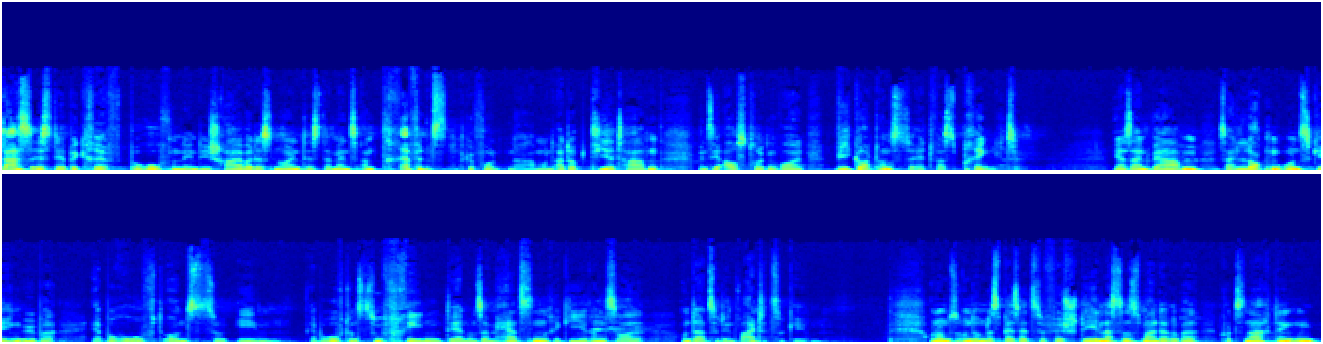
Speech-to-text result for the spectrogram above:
Das ist der Begriff, berufen, den die Schreiber des Neuen Testaments am treffendsten gefunden haben und adoptiert haben, wenn sie ausdrücken wollen, wie Gott uns zu etwas bringt. Ja, sein Werben, sein Locken uns gegenüber, er beruft uns zu ihm. Er beruft uns zum Frieden, der in unserem Herzen regieren soll und dazu den weiterzugeben. Und, uns, und um das besser zu verstehen, lasst uns mal darüber kurz nachdenken,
